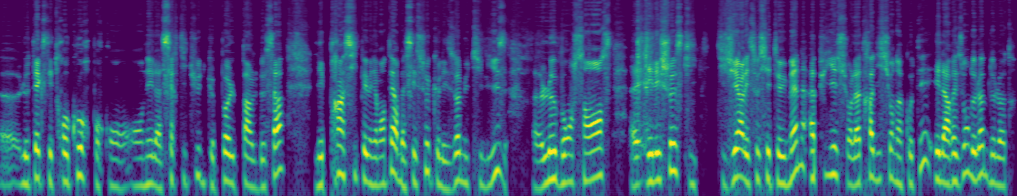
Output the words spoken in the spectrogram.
euh, le texte est trop court pour qu'on ait la certitude que Paul parle de ça, les principes élémentaires, bah, c'est ceux que les hommes utilisent, euh, le bon sens euh, et les choses qui, qui gèrent les sociétés humaines, appuyées sur la tradition d'un côté et la raison de l'homme de l'autre.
